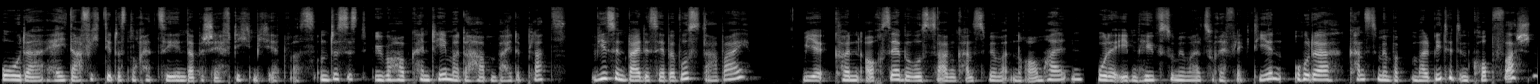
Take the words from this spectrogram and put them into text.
Oder, hey, darf ich dir das noch erzählen? Da beschäftigt mich etwas. Und das ist überhaupt kein Thema. Da haben beide Platz. Wir sind beide sehr bewusst dabei. Wir können auch sehr bewusst sagen, kannst du mir mal einen Raum halten? Oder eben hilfst du mir mal zu reflektieren? Oder kannst du mir mal bitte den Kopf waschen?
